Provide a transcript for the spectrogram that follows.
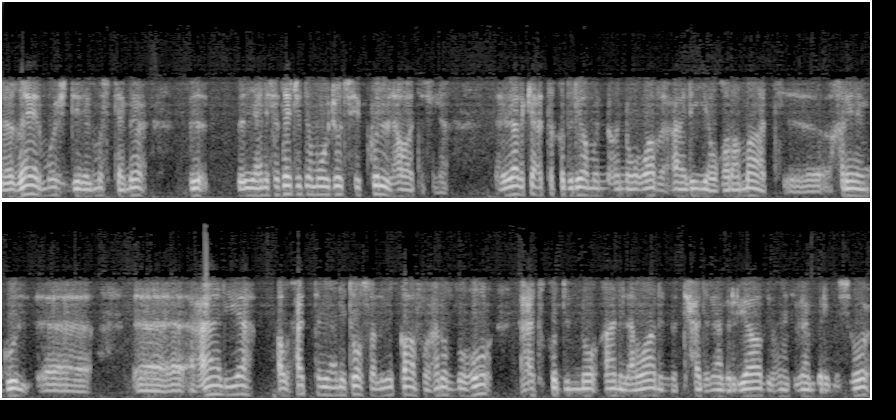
غير مجدي للمستمع يعني ستجده موجود في كل هواتفنا. لذلك أعتقد اليوم إنه إنه وضع اليه وغرامات آه، خلينا نقول آه، آه، عالية أو حتى يعني توصل لايقافه عن الظهور. أعتقد إنه آن الأوان إنه الاتحاد الاعلامي الرياضي وهيئة الإعلام المشروع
